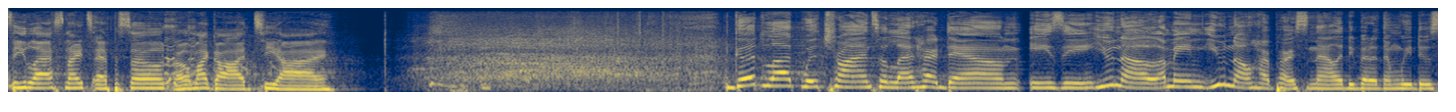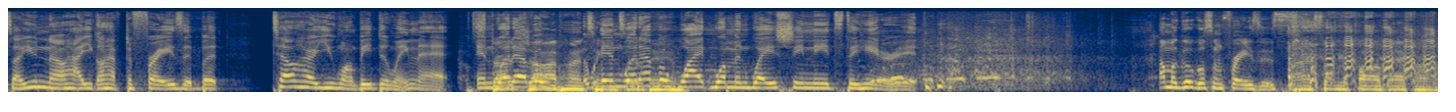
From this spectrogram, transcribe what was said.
see last night's episode? Oh my God, T.I. Good luck with trying to let her down easy. You know, I mean, you know her personality better than we do, so you know how you're gonna have to phrase it, but tell her you won't be doing that. In Start whatever job in whatever then. white woman way she needs to hear it. I'm gonna Google some phrases. Find something to fall back on.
